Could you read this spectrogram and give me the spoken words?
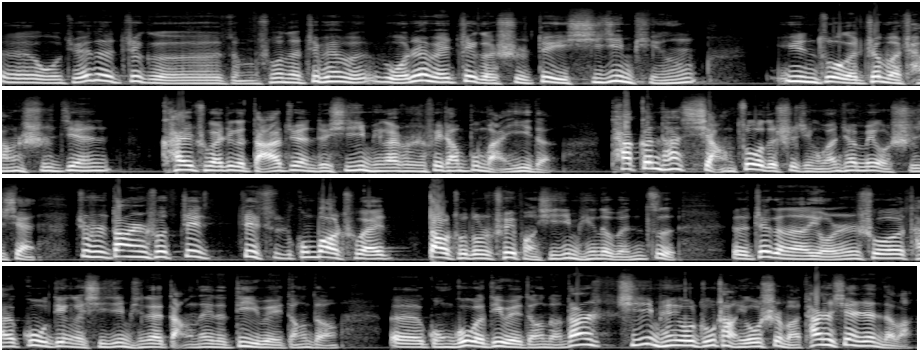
呃，我觉得这个怎么说呢？这篇文，我认为这个是对习近平运作了这么长时间。开出来这个答卷对习近平来说是非常不满意的，他跟他想做的事情完全没有实现。就是当然说这这次公报出来到处都是吹捧习近平的文字，呃，这个呢有人说他固定了习近平在党内的地位等等，呃，巩固了地位等等。当然，习近平有主场优势嘛，他是现任的嘛，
